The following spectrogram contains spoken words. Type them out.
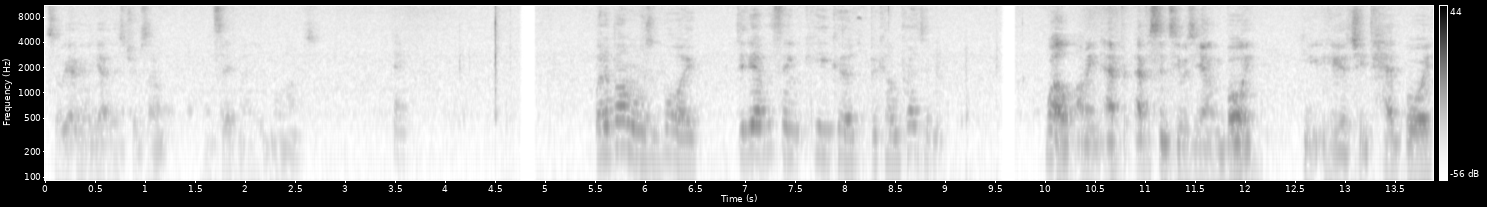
So we are going to get these troops out and save many more lives. Okay. When Obama was a boy, did he ever think he could become president? Well, I mean, ever, ever since he was a young boy, he, he achieved head boy,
